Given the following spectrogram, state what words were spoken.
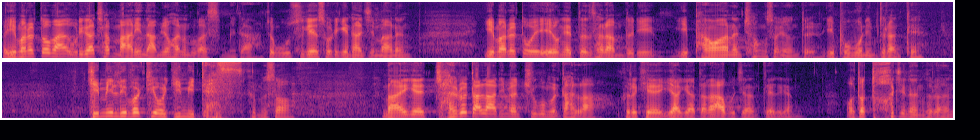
이 말을 또 우리가 참 많이 남용하는 것 같습니다. 좀 우스갯소리긴 하지만은 이 말을 또 애용했던 사람들이 이 방황하는 청소년들, 이 부모님들한테 liberty or give me death. 그러면서 나에게 자유를 달라 아니면 죽음을 달라. 그렇게 이야기하다가 아버지한테 그냥 얻어 터지는 그런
